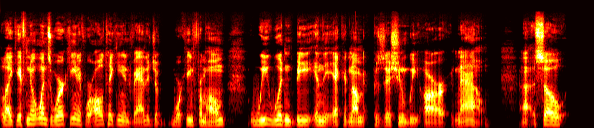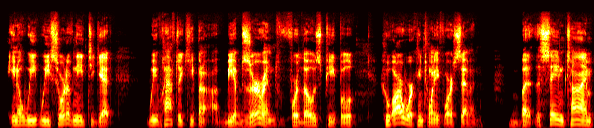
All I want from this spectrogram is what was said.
Like if no one's working, if we're all taking advantage of working from home, we wouldn't be in the economic position we are now. Uh, so, you know, we, we sort of need to get we have to keep an, be observant for those people who are working 24 7. But at the same time,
